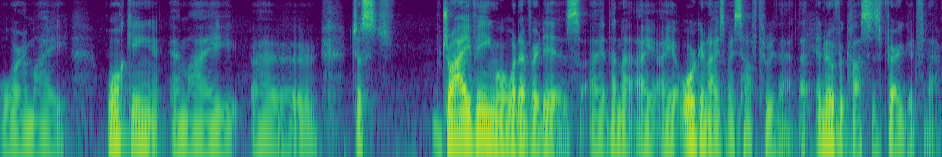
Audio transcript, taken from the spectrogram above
or am I walking? Am I uh, just driving, or whatever it is? I, then I, I organize myself through that. And Overcast is very good for that.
